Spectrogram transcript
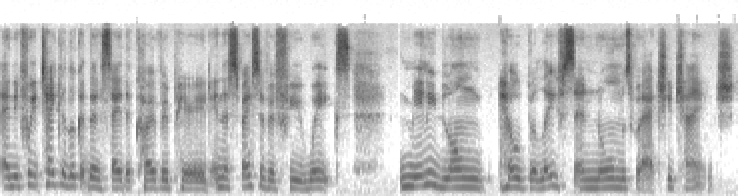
And if we take a look at the, say, the COVID period, in the space of a few weeks, many long held beliefs and norms were actually changed.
